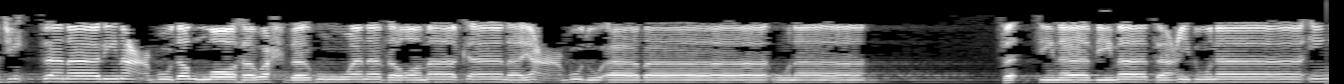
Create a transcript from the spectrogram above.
أَجِئْتَنَا لِنَعْبُدَ اللَّهَ وَحْدَهُ وَنَذَرَ مَا كَانَ يَعْبُدُ آبَاؤُنَا. فَأْتِنَا بِمَا تَعِدُنَا إِن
